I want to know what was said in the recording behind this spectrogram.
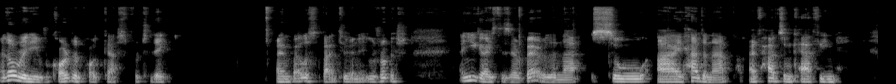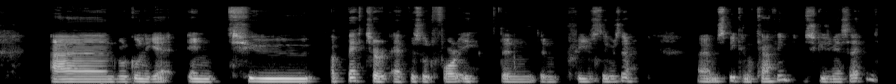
I'd already recorded a podcast for today, um, but I listened back to it and it was rubbish. And you guys deserve better than that. So I had a nap. I've had some caffeine, and we're going to get into a better episode 40 than, than previously was there. Um, speaking of caffeine, excuse me a second.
